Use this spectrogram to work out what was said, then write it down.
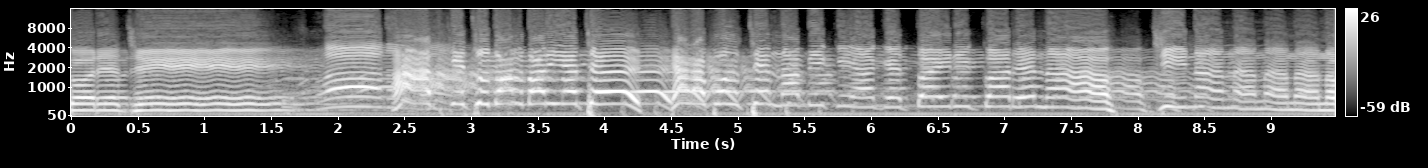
করেছে। হাত কিছু দল বাড়িয়েছে না না না না না?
